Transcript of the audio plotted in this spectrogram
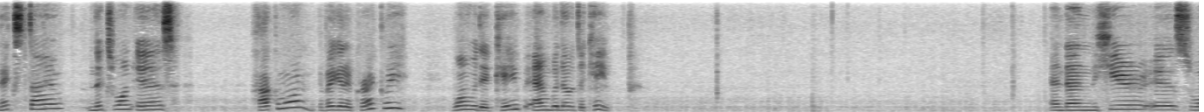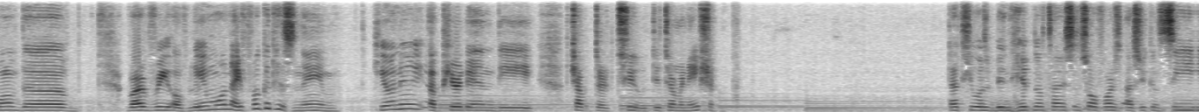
Next time, next one is Hakamon, if I get it correctly. One with a cape and without the cape. And then here is one of the rivalry of Leomon. I forget his name. He only appeared in the chapter 2, Determination. That he was being hypnotized and so forth. As you can see,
